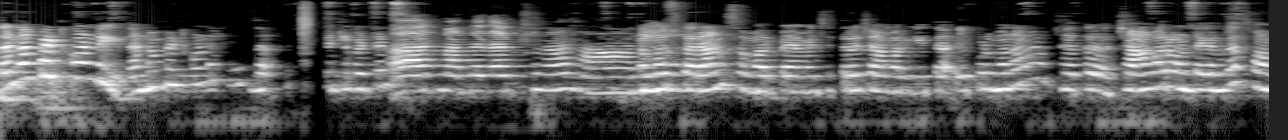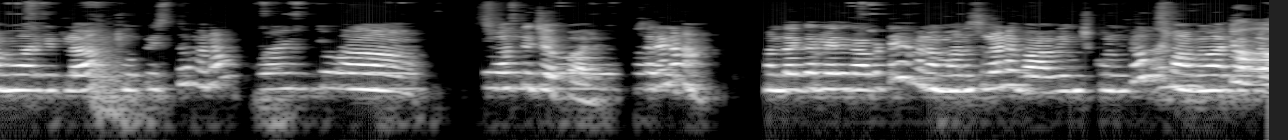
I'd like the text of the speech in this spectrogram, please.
దండం పెట్టుకోండి దండం పెట్టుకోండి. ఇట్లా పెట్టండి. ఆత్మ ప్రదక్షిణ నమస్కారాన్ని సమర్పయామి చిత్ర చామర గీత. ఇప్పుడు మనం చిత్ర చామర ఉంటే కనుక స్వామివారికి ఇట్లా చూపిస్తూ మనం స్వస్తి చెప్పాలి. సరేనా? మన దగ్గర లేదు కాబట్టి మనం మనసులోనే భావించుకుంటూ స్వామివారికి ఇట్లా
